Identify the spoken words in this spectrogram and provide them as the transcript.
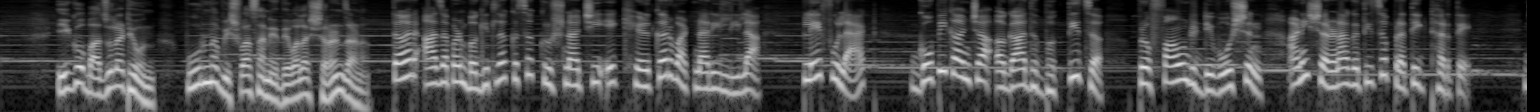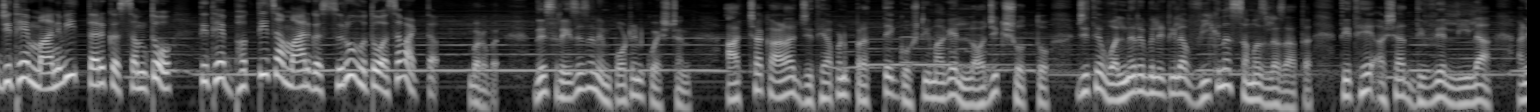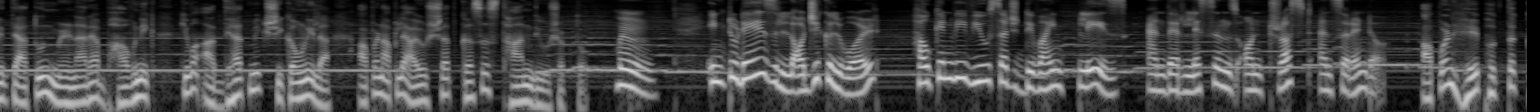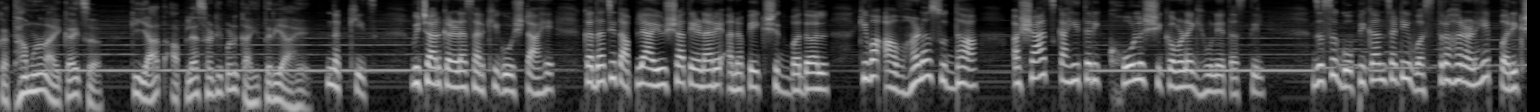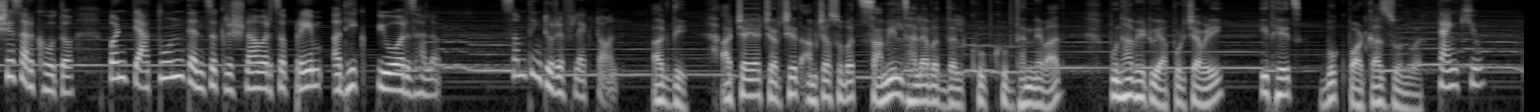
इगो बाजूला ठेवून पूर्ण विश्वासाने देवाला शरण जाणं तर आज आपण बघितलं कसं कृष्णाची एक खेळकर वाटणारी लीला प्लेफुल ॲक्ट गोपिकांच्या अगाध भक्तीचं प्रोफाऊंड डिवोशन आणि शरणागतीचं प्रतीक ठरते. जिथे मानवी तर्क संपतो तिथे भक्तीचा मार्ग सुरू होतो असं वाटतं. बरोबर. This raises an important question आजच्या काळात जिथे आपण प्रत्येक गोष्टीमागे लॉजिक शोधतो जिथे वल्नरेबिलिटीला वीकनेस समजलं जातं तिथे अशा दिव्य लीला आणि त्यातून मिळणाऱ्या भावनिक किंवा आध्यात्मिक शिकवणीला आपण आपल्या आयुष्यात कसं स्थान देऊ शकतो In today's logical world, how can we view such divine plays and their lessons on trust and surrender? आपण हे फक्त कथा म्हणून ऐकायचं की यात आपल्यासाठी पण काहीतरी आहे. नक्कीच. विचार करण्यासारखी गोष्ट आहे. कदाचित आपल्या आयुष्यात येणारे अनपेक्षित बदल किंवा आव्हानं सुद्धा अशाच काहीतरी खोल शिकवणं घेऊन येत असतील. जसं गोपिकांसाठी वस्त्रहरण हे परीक्षेसारखं होतं पण त्यातून त्यांचं कृष्णावरचं प्रेम अधिक प्युअर झालं. Something to reflect on. अगदी. आजच्या या चर्चेत आमच्यासोबत सामील झाल्याबद्दल खूप खूप धन्यवाद. पुन्हा भेटूया पुढच्या वेळी. इथेच बुक पॉडकास्ट झोनवर. थँक्यू.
